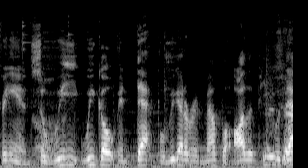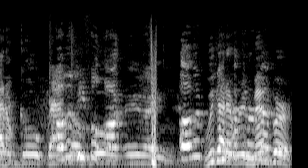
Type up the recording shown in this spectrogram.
fans, so Oh. we we go in depth, but we gotta remember all the people They're that don't. go back Other people are- like, Other We gotta you have to remember.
